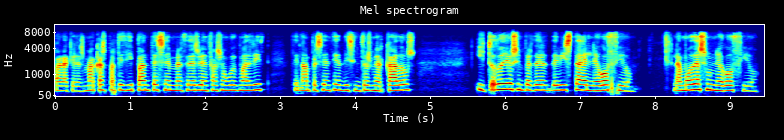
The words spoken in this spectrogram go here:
para que las marcas participantes en Mercedes-Benz Fashion Week Madrid tengan presencia en distintos mercados y todo ello sin perder de vista el negocio. La moda es un negocio,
